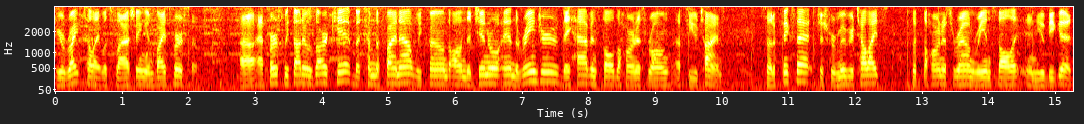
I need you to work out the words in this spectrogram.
your right tail light was flashing and vice versa. Uh, at first we thought it was our kit, but come to find out we found on the General and the Ranger, they have installed the harness wrong a few times. So to fix that, just remove your tail lights, flip the harness around, reinstall it, and you'll be good.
